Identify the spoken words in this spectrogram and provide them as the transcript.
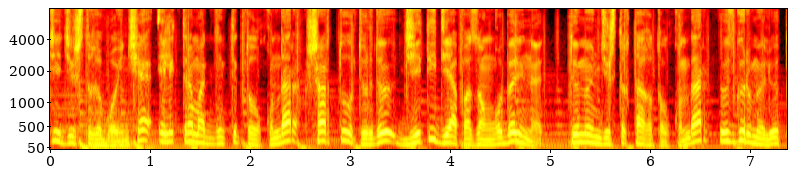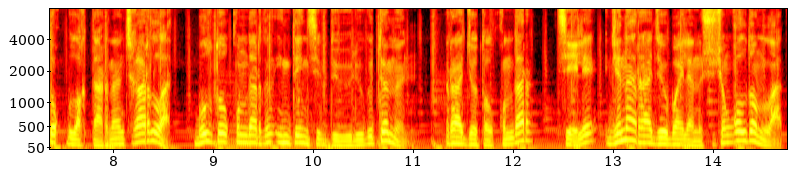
же жыштыгы боюнча электромагниттик толкундар шарттуу түрдө жети диапазонго бөлүнөт. Төмөн жыштыктагы толкундар өзгөрмөлүү ток булактарынан чыгарылат. Бул толкундардын интенсивдүүлүгү төмөн. Радио толкундар теле жана радио байланыш үчүн колдонулат.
